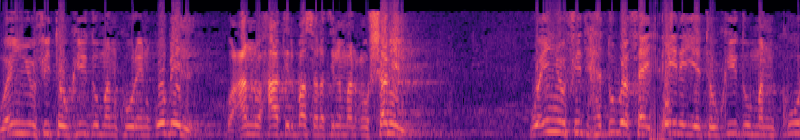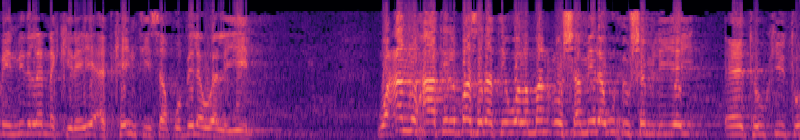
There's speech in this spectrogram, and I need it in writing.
wain yufi tawkiidu mankuurin qubil wa can nuxaati lbasrati lmancu shamil wain yufid hadduuba faa'iidaynayo tawkiidu mankuurin mid la nakireeye adkayntiisa qubila waa la yeeli wa can nuxaati lbasrati walmancu shamila wuxuu shamliyey tawkiidu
